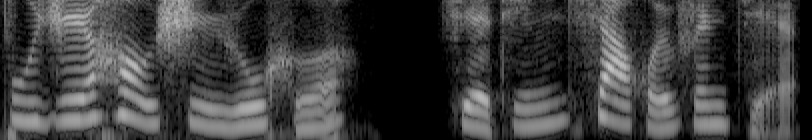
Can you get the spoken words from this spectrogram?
不知后事如何，且听下回分解。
